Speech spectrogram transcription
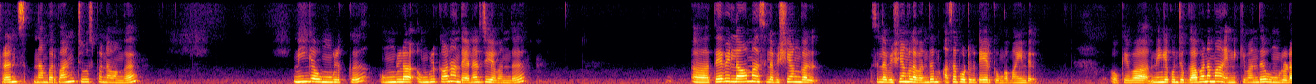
ஃப்ரெண்ட்ஸ் நம்பர் ஒன் சூஸ் பண்ணவங்க. நீங்கள் உங்களுக்கு உங்களை உங்களுக்கான அந்த எனர்ஜியை வந்து தேவையில்லாமல் சில விஷயங்கள் சில விஷயங்களை வந்து அசை போட்டுக்கிட்டே இருக்குது உங்கள் மைண்டு ஓகேவா நீங்கள் கொஞ்சம் கவனமாக இன்றைக்கி வந்து உங்களோட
